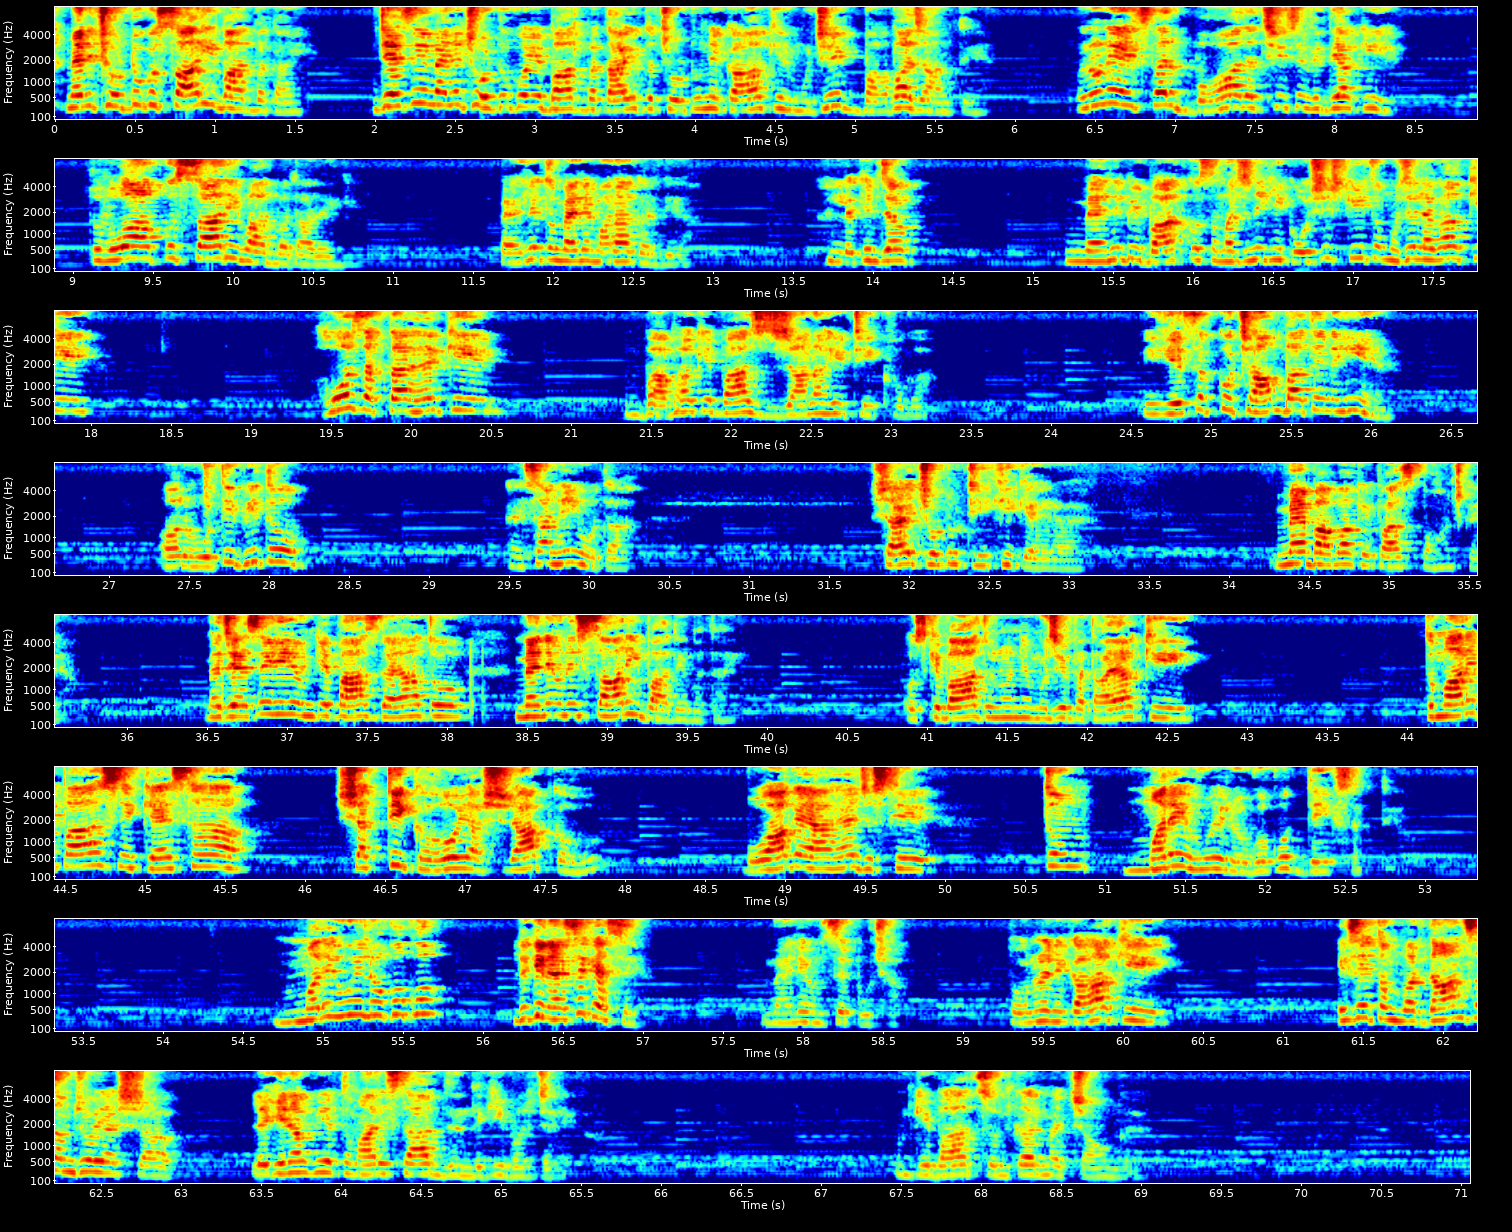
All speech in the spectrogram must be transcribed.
मैंने छोटू को सारी बात बताई। जैसे ही मैंने छोटू को ये बात बताई तो छोटू ने कहा कि मुझे एक बाबा जानते हैं। उन्होंने इस पर बहुत अच्छी से विद्या की है। तो वो आपको सारी बात बता देंगे। पहले तो मैंने मना कर दिया। लेकिन जब मैंने भी बात को समझने की कोशिश की तो मुझे लगा कि हो सकता है कि बाबा के पास जाना ही ठीक होगा। ये सब कुछ आम बातें नहीं है। और होती भी तो ऐसा नहीं होता। शायद छोटू ठीक ही कह रहा है। मैं बाबा के पास पहुँच गया। मैं जैसे ही उनके पास गया तो मैंने उन्हें सारी बातें बताई। उसके बाद उन्होंने मुझे बताया कि तुम्हारे पास एक ऐसा शक्ति कहो या श्राप कहो, वो आ गया है जिसके तुम मरे हुए लोगों को देख सकते हो। मरे हुए लोगों को? लेकिन ऐसे कैसे? मैंने उनसे पूछा। तो उन्होंने कहा कि इसे तुम वरदान समझो या श्राप, लेकिन अब ये तुम्हारे साथ ज़िंदगी भर चलेगा। उनकी बात सुनकर मैं चौंक गया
